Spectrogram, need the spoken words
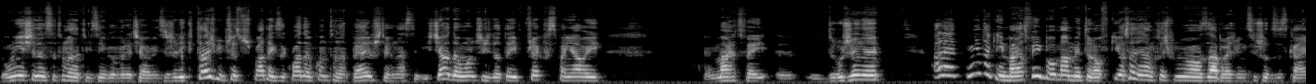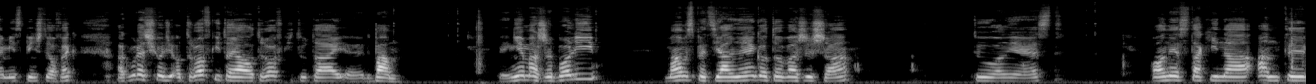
Ogólnie 700 monet mi z niego wyleciało, więc jeżeli ktoś mi przez przypadek zakładał konto na PL14 i chciał dołączyć do tej wszechwspaniałej, e, martwej y, drużyny, ale nie takiej martwej, bo mamy trofki. Ostatnio nam ktoś próbował zabrać, więc już odzyskałem. Jest 5 trofek. Akurat jeśli chodzi o trofki, to ja o trofki tutaj y, dbam. Nie ma, że boli. Mam specjalnego towarzysza. Tu on jest. On jest taki na anty,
